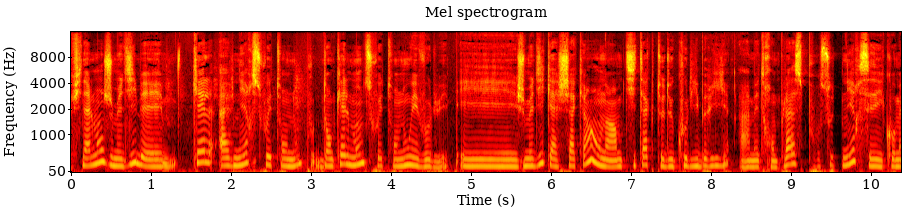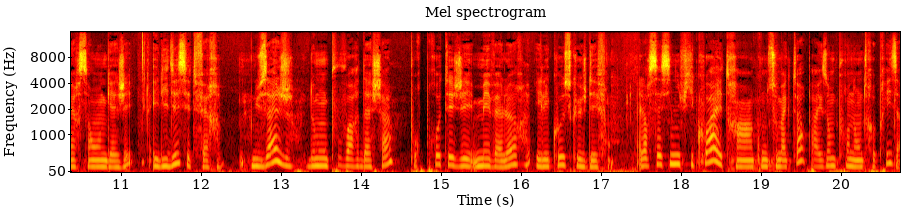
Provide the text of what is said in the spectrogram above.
finalement, je me dis, ben, quel avenir souhaitons-nous dans quel monde souhaitons-nous évoluer? Et je me dis qu'à chacun, on a un petit acte de colibri à mettre en place pour soutenir ces commerçants engagés. Et l'idée, c'est de faire l'usage de mon pouvoir d'achat pour protéger mes valeurs et les causes que je défends. Alors ça signifie quoi être un consommateur, par exemple pour une entreprise?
